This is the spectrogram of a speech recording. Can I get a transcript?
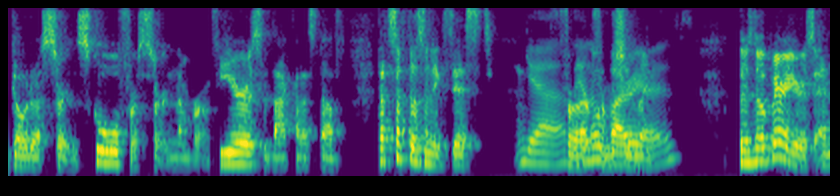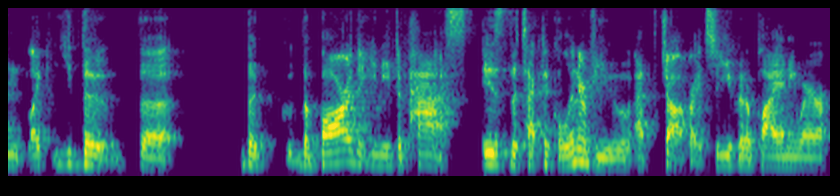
go to a certain school for a certain number of years and that kind of stuff that stuff doesn't exist yeah for, there are no for barriers. There's no barriers and like the the the the bar that you need to pass is the technical interview at the job right? So you could apply anywhere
